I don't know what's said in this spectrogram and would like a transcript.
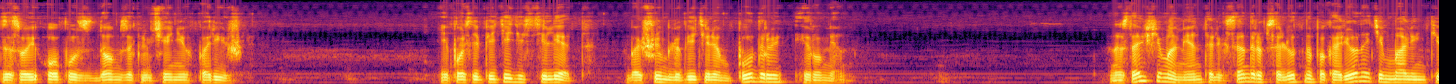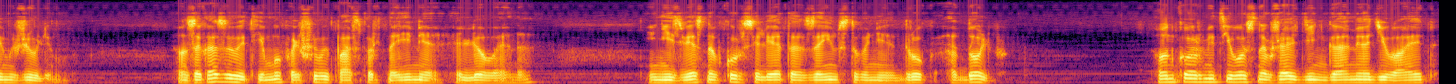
за свой опус «Дом заключения в Париже». И после 50 лет большим любителем пудры и румян. В настоящий момент Александр абсолютно покорен этим маленьким Жюлем. Он заказывает ему фальшивый паспорт на имя Левена, и неизвестно, в курсе ли это заимствование друг Адольф, он кормит его, снабжает деньгами, одевает.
